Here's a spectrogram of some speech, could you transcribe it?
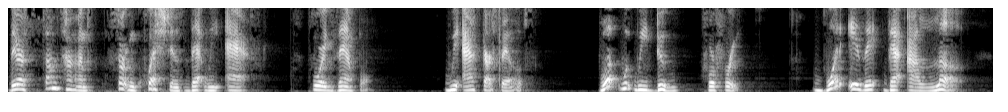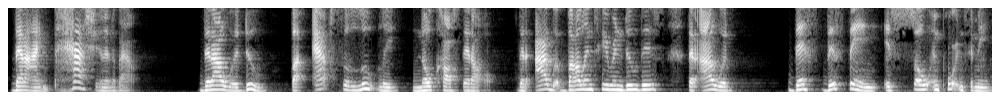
there are sometimes certain questions that we ask. For example, we ask ourselves, what would we do for free? What is it that I love, that I'm passionate about, that I would do, but absolutely no cost at all? That I would volunteer and do this, that I would this this thing is so important to me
